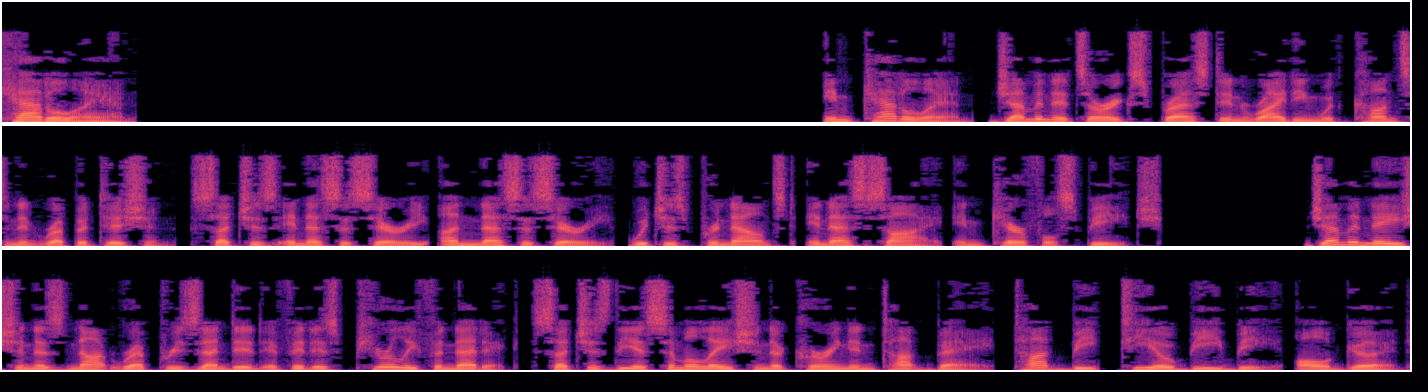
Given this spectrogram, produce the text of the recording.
Catalan In Catalan, geminates are expressed in writing with consonant repetition, such as innecessary unnecessary, which is pronounced in careful speech. Gemination is not represented if it is purely phonetic, such as the assimilation occurring in tot b, tobb all good.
